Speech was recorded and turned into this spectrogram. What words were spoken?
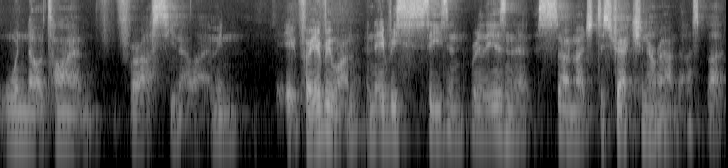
window of time for us. You know, like I mean, for everyone and every season, really, isn't it? There's so much distraction around us, but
